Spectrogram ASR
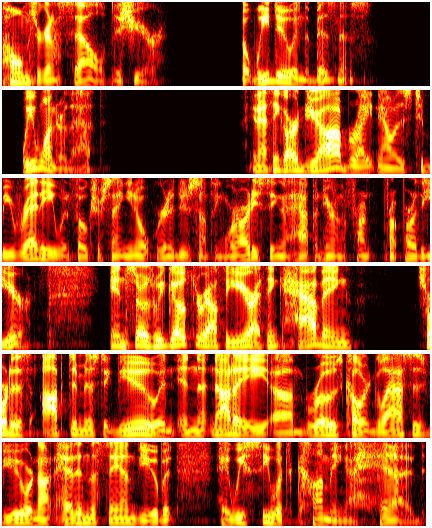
homes are going to sell this year, but we do in the business. We wonder that. And I think our job right now is to be ready when folks are saying, you know what, we're going to do something. We're already seeing that happen here in the front front part of the year. And so as we go throughout the year, I think having sort of this optimistic view and, and not a um, rose colored glasses view or not head in the sand view, but hey, we see what's coming ahead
